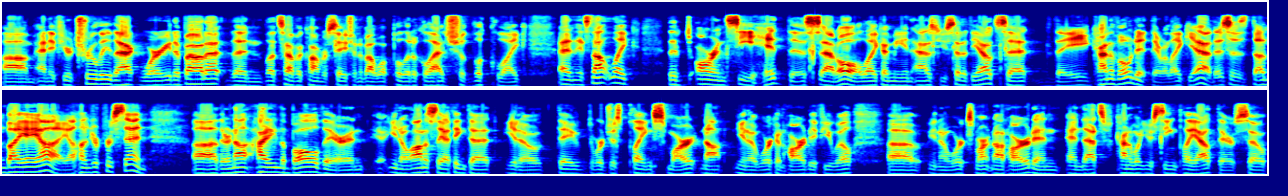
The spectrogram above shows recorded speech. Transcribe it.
Um, and if you're truly that worried about it, then let's have a conversation about what political ads should look like. And it's not like the RNC hid this at all. Like, I mean, as you said at the outset, they kind of owned it. They were like, yeah, this is done by AI, 100%. Uh, they're not hiding the ball there, and you know, honestly, I think that you know they were just playing smart, not you know working hard, if you will. Uh, you know, work smart, not hard, and and that's kind of what you're seeing play out there. So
